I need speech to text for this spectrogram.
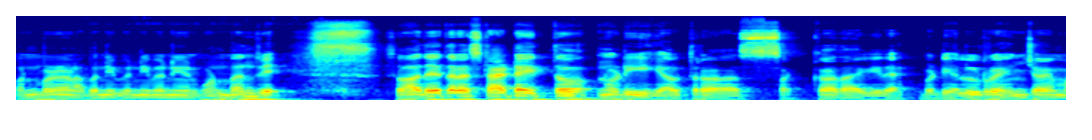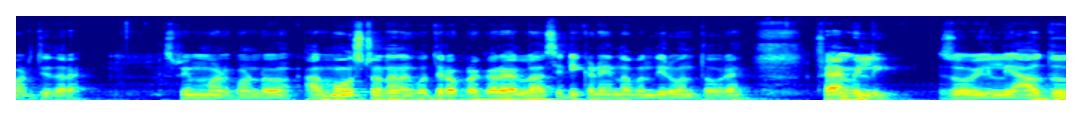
ಬಂದ್ಬಿಡೋಣ, ಬನ್ನಿ ಬನ್ನಿ ಬನ್ನಿ ಅಂದ್ಕೊಂಡು ಬಂದ್ವಿ. ಸೊ ಅದೇ ಥರ ಸ್ಟಾರ್ಟ್ ಆಯಿತು. ನೋಡಿ ಯಾವ ಥರ ಸಕ್ಕದಾಗಿದೆ ಬಟ್ ಎಲ್ಲರೂ ಎಂಜಾಯ್ ಮಾಡ್ತಿದ್ದಾರೆ. ಸ್ವಿಮ್ ಮಾಡಿಕೊಂಡು. ಆಲ್ಮೋಸ್ಟ್ ನನಗೆ ಗೊತ್ತಿರೋ ಪ್ರಕಾರ ಎಲ್ಲ ಸಿಟಿ ಕಡೆಯಿಂದ ಬಂದಿರುವಂಥವ್ರೆ ಫ್ಯಾಮಿಲಿ ಸೊ ಇಲ್ಲಿ ಯಾವುದು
